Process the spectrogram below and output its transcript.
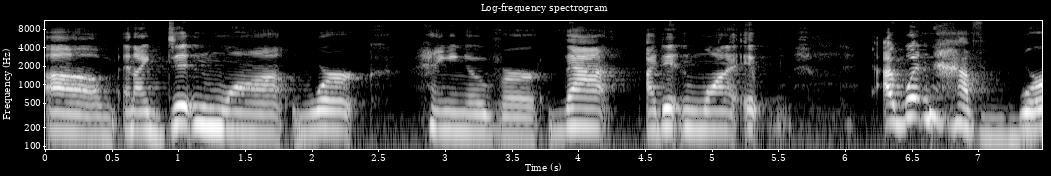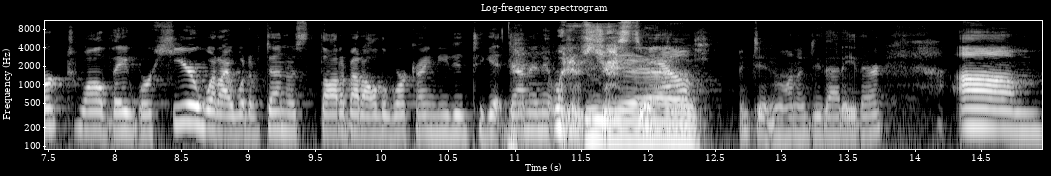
Um, and I didn't want work hanging over that. I didn't want it. I wouldn't have worked while they were here. What I would have done was thought about all the work I needed to get done, and it would have stressed me out. I didn't want to do that either. Um,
